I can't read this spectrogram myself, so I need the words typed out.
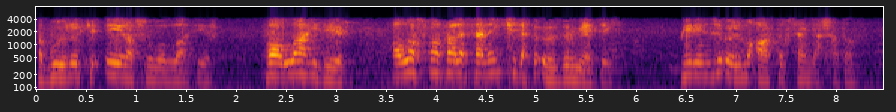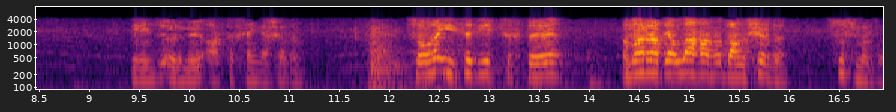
Və buyurur ki, ey Rasulullah deyir, vallahi deyir, Allah subhanət hələ səni iki dəfə öldürməyəcək. Birinci ölümü artıq sən yaşadın. Birinci ölümü artıq sən yaşadın. Sonra isə deyir, çıxdı, Ömər radiyallahu anhu danışırdı susmurdu.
